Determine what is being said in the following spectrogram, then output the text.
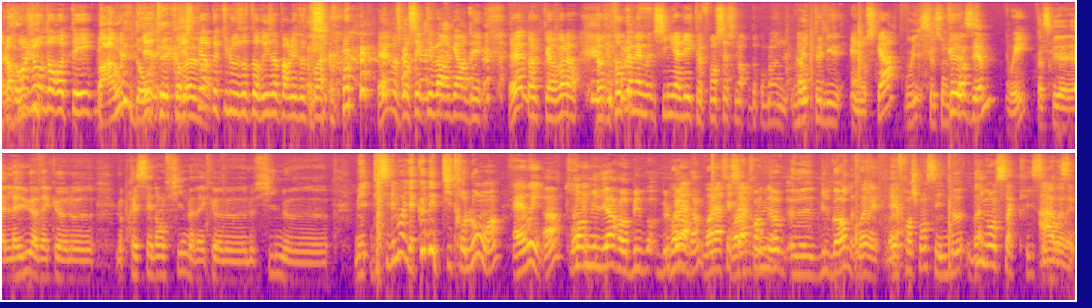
Alors bah bonjour Dorothée. Bah oui, Dorothée quand même. J'espère que tu nous autorises à parler de toi. Hein, parce qu'on sait que tu vas regarder. Hein, donc euh, voilà. Donc il faut quand même signaler que Frances McDormand a obtenu un Oscar. Oui, c'est son troisième. Oui. Parce qu'elle l'a eu avec euh, le, précédent film, avec euh, le, film... Mais décidément, il n'y a que des titres longs. Hein. Eh oui. Hein 30 milliards Billboard. Voilà, hein. voilà c'est ça. 30 millions Billboard. Et franchement, c'est une immense actrice. Ah oui, oui.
